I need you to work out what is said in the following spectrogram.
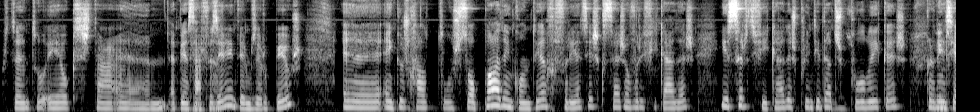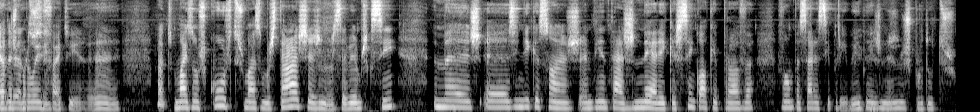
Portanto, é o que se está a, a pensar fazer em termos europeus, uh, em que os rótulos só podem conter referências que sejam verificadas e certificadas por entidades públicas credenciadas para o efeito. Uh, pronto, mais uns custos, mais umas taxas, sabemos que sim, mas as indicações ambientais genéricas, sem qualquer prova, vão passar a ser proibidas nos produtos.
